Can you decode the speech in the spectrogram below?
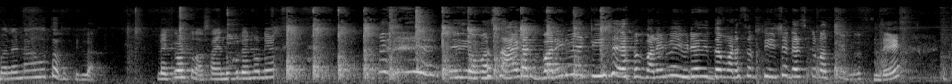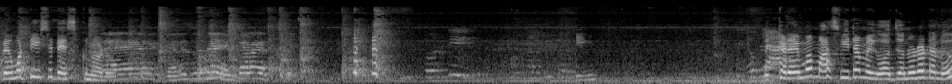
భలే నవ్వుతుంది పిల్ల. లెక్క పెడుతున్నా ఉన్నాయి? ఇది మా సాయి గారు బనీన్ మీద టీ షర్ట్ మీద వీడియో తీద్దాం మనసు టీ షర్ట్ వేసుకుని వచ్చిండు. అంటే ఇప్పుడేమో టీ షర్ట్ వేసుకున్నాడు ఇక్కడేమో మా స్వీట్ అమ్మ ఇగో జొన్న రొట్టెలు.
